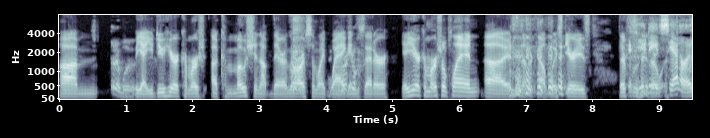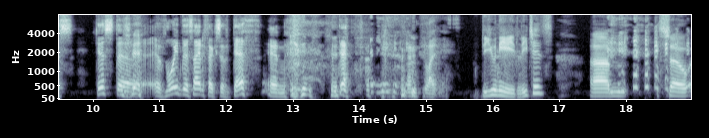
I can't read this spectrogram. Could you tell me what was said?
Um, but yeah, you do hear a commercial a commotion up there, and there are some like wagons that are yeah. You hear a commercial playing. Uh, it's another cowboy series. They're If from- you they're- need Cialis, just uh, avoid the side effects of death and death. and blindness. do you need leeches? Um, so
